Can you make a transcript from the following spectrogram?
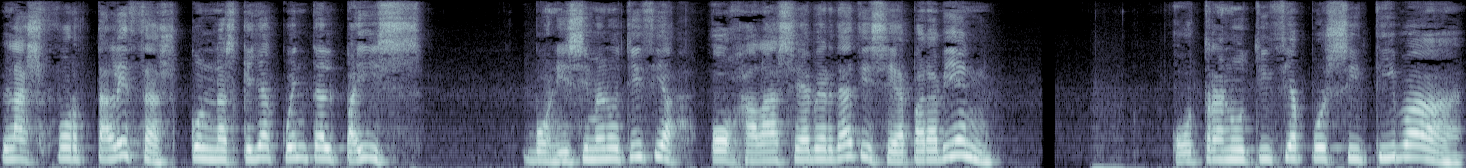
las fortalezas con las que ya cuenta el país. Buenísima noticia. Ojalá sea verdad y sea para bien. Otra noticia positiva.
